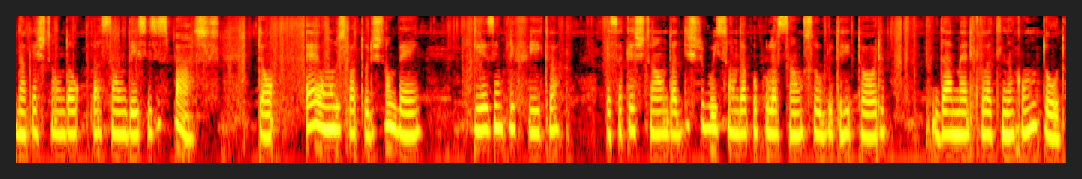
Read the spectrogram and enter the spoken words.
na questão da ocupação desses espaços. Então, é um dos fatores também que exemplifica essa questão da distribuição da população sobre o território da América Latina como um todo.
